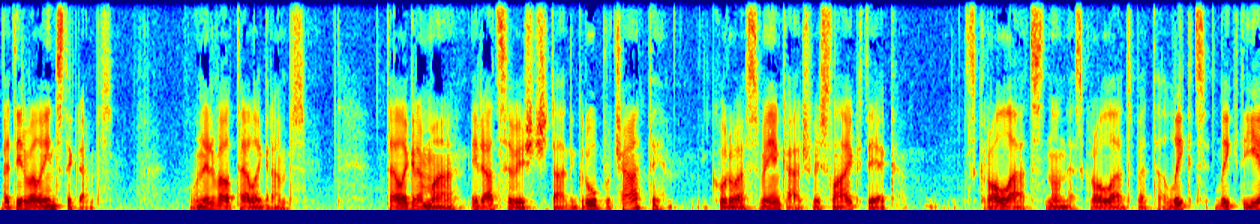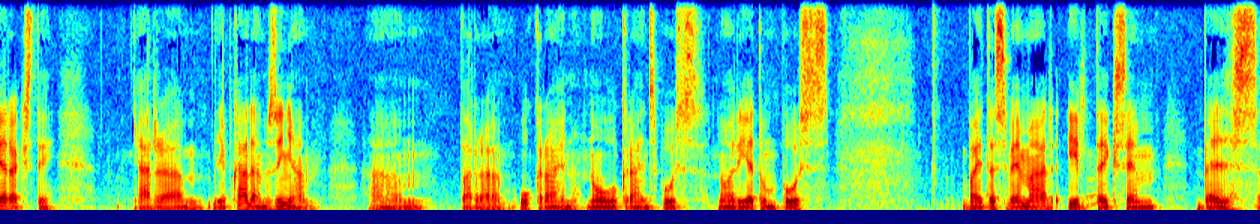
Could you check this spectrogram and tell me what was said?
bet ir vēl Instagram un ir vēl Telegrams. Telegramā ir atsevišķi tādi grupu čati, kuros vienkārši visu laiku tiek skrolēts, nu, neskrolēts, bet uh, likts, likti ieraksti ar um, jebkādām ziņām. Um, par uh, Ukrainu no Ukrainas puses, no rietumu puses. Vai tas vienmēr ir, teiksim, bez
